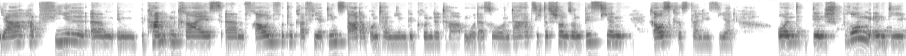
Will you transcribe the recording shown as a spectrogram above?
ja, habe viel ähm, im Bekanntenkreis ähm, Frauen fotografiert, die ein Startup-Unternehmen gegründet haben oder so. Und da hat sich das schon so ein bisschen rauskristallisiert. Und den Sprung in die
